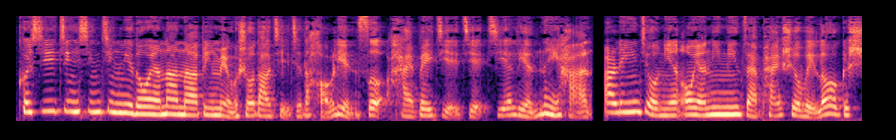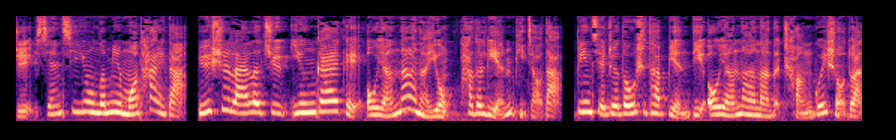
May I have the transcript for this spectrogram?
可惜尽心尽力的欧阳娜娜并没有收到姐姐的好脸色，还被姐姐接连内涵。二零一九年，欧阳妮妮在拍摄 vlog 时嫌弃用的面膜太大，于是来了句“应该给欧阳娜娜用，她的脸比较大”，并且这都是他贬低欧阳娜娜的常规手段。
